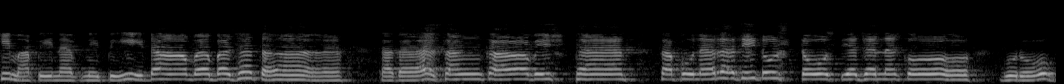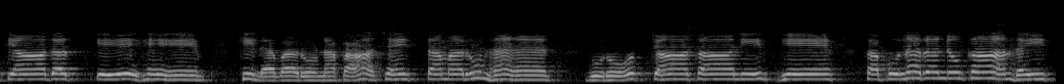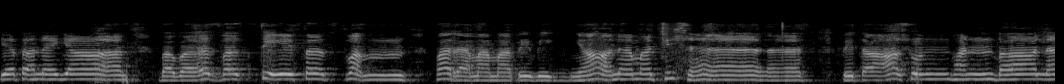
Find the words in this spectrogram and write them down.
किमपि न निपीडावभजत तद शङ्काविष्ट स पुनरधितुष्टोऽस्य जनको गुरोक्त्यादत्केः किल वरुणपाचैस्तमरुण गुरोश्चासानिध्ये स पुनरनुकान्दैत्यतनयान् भवद्भक्ते सत्त्वम् परममपि विज्ञानमचिष। पिता शृण्वन् बाल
